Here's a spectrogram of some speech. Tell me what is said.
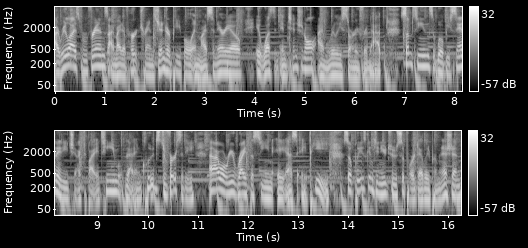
I realize from friends I might have hurt transgender people in my scenario. It wasn't intentional. I'm really sorry for that. Some scenes will be sanity checked by a team that includes diversity, and I will rewrite the scene ASAP. So please continue to support Deadly Premonition.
